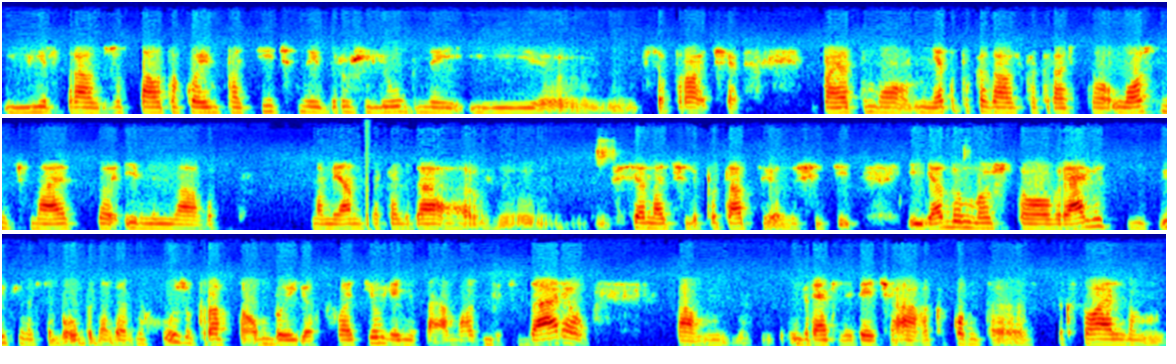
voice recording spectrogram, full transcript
и мир сразу же стал такой эмпатичный, дружелюбный и э, все прочее. Поэтому мне это показалось как раз, что ложь начинается именно вот момента, когда э, все начали пытаться ее защитить. И я думаю, что в реальности действительно все было бы, наверное, хуже, просто он бы ее схватил, я не знаю, может быть, ударил, там вряд ли речь о каком-то сексуальном,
